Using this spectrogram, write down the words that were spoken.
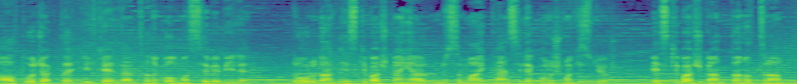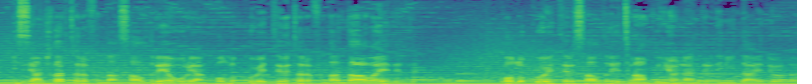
6 Ocak'ta ilk elden tanık olması sebebiyle doğrudan eski başkan yardımcısı Mike Pence ile konuşmak istiyor. Eski başkan Donald Trump, isyancılar tarafından saldırıya uğrayan kolluk kuvvetleri tarafından dava edildi. Kolluk kuvvetleri saldırıyı Trump'ın yönlendirdiğini iddia ediyorlar.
